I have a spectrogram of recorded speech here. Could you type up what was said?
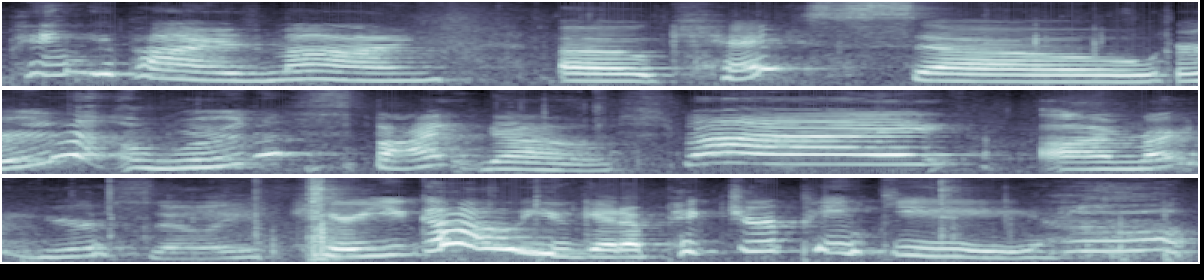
Pinkie Pie is mine. Okay, so Where the, where the Spike go? Spike! I'm right here, silly. here you go. You get a picture of Pinkie. oh,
